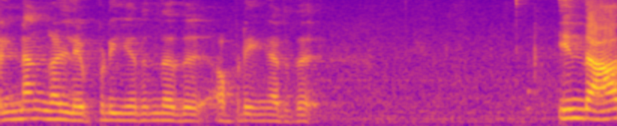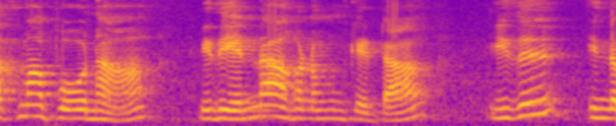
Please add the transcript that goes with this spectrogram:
எண்ணங்கள் எப்படி இருந்தது அப்படிங்கிறது. இந்த ஆத்மா போனால் இது என்ன ஆகணும்னு கேட்டால் இது இந்த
